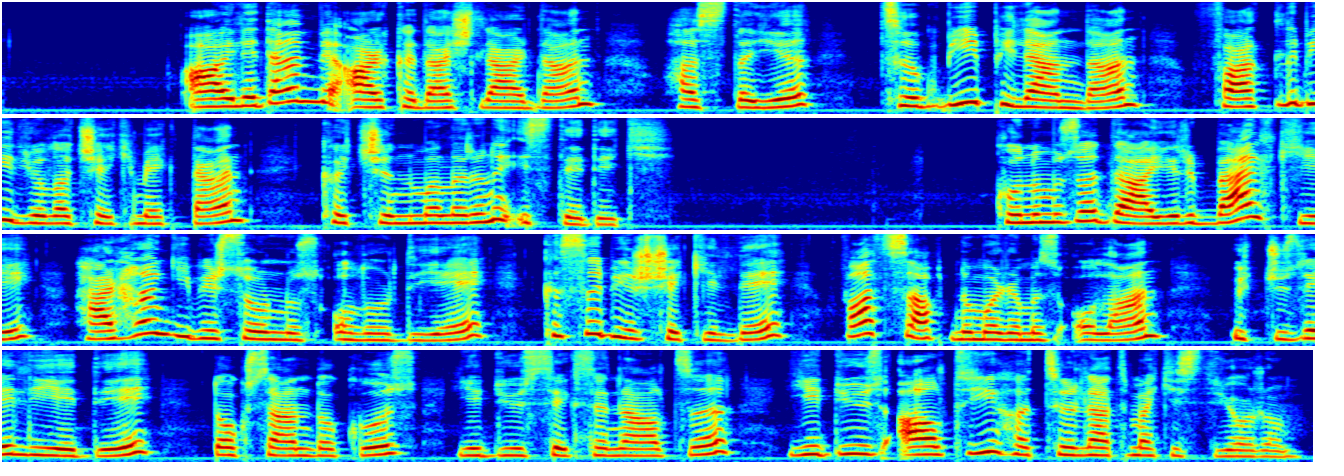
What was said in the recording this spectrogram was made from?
Aileden ve arkadaşlardan hastayı tıbbi plandan farklı bir yola çekmekten kaçınmalarını istedik. Konumuza dair belki herhangi bir sorunuz olur diye kısa bir şekilde WhatsApp numaramız olan 357 99 786 706'yı hatırlatmak istiyorum.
